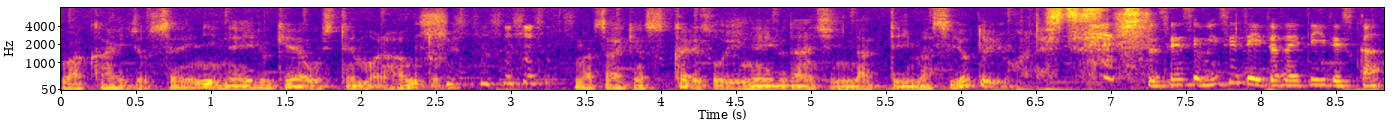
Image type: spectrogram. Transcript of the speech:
若い女性にネイルケアをしてもらうと。い うまあ最近はすっかりそういうネイル男子になっていますよというお話です。ちょっと先生見せていただいていいですか？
